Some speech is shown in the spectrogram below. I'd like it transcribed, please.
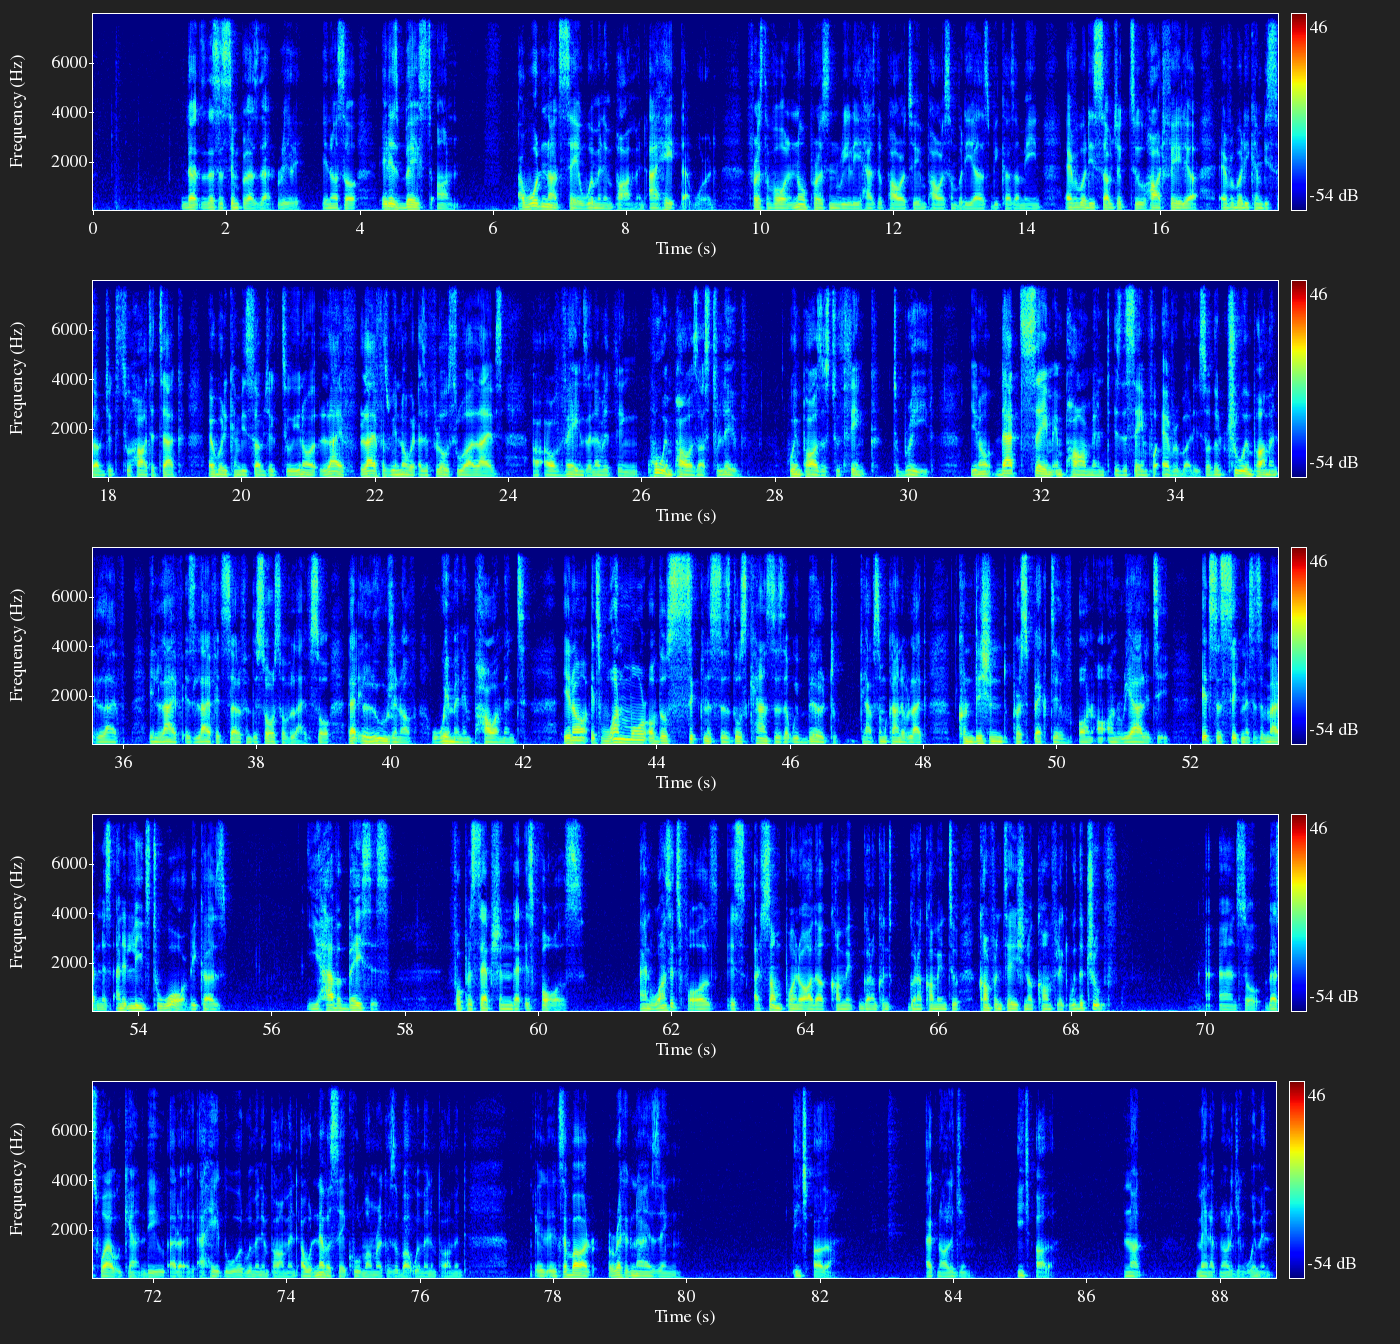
that that's as simple as that, really. You know, so it is based on. I would not say women empowerment. I hate that word. First of all, no person really has the power to empower somebody else because I mean, everybody's subject to heart failure. Everybody can be subject to heart attack. Everybody can be subject to you know life. Life as we know it, as it flows through our lives, our, our veins and everything. Who empowers us to live? Who empowers us to think, to breathe? you know that same empowerment is the same for everybody so the true empowerment in life in life is life itself and the source of life. So that illusion of women empowerment you know it's one more of those sicknesses those cancers that we build to have some kind of like conditioned perspective on on reality. It's a sickness it's a madness and it leads to war because you have a basis for perception that is false. And once it's false, it's at some point or other coming gonna gonna come into confrontation or conflict with the truth. And so that's why we can't deal. I, I hate the word women empowerment. I would never say Cool Mom Records about women empowerment. It, it's about recognizing each other, acknowledging each other, not men acknowledging women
